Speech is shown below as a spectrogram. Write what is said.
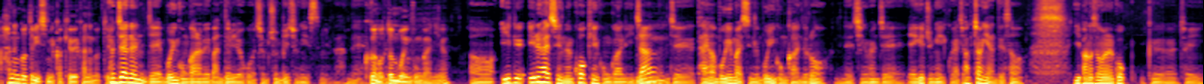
하는 것들이 있습니까? 계획하는 것들? 현재는 이제 모임 공간을 만들려고 지금 준비 중에 있습니다. 네. 그건 어떤 모임 공간이에요? 어, 일을, 일을 할 수 있는 코워킹 공간이자 음. 이제 다양한 모임할 수 있는 모임 공간으로 네, 지금 현재 얘기 중에 있고 아직 확정이 안 돼서 이 방송을 꼭 그 저희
